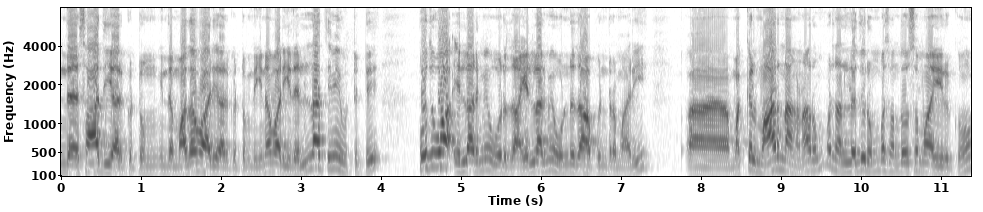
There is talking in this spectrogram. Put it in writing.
இந்த சாதியாக இருக்கட்டும் இந்த மதவாரியாக இருக்கட்டும் இந்த இனவாரி இது எல்லாத்தையுமே விட்டுட்டு பொதுவாக எல்லாருமே ஒரு தான் எல்லாருமே ஒன்று தான் அப்படின்ற மாதிரி மக்கள் மாறினாங்கன்னா ரொம்ப நல்லது ரொம்ப சந்தோஷமாக இருக்கும்.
